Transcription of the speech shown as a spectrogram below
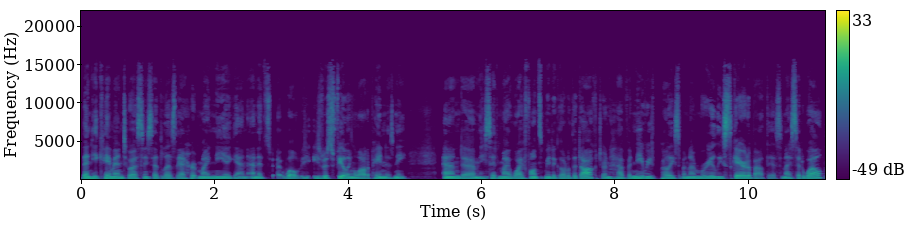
Then he came in to us and he said, "Leslie, I hurt my knee again," and it's well, he was feeling a lot of pain in his knee. And um, he said, My wife wants me to go to the doctor and have a knee replacement. I'm really scared about this. And I said, Well,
